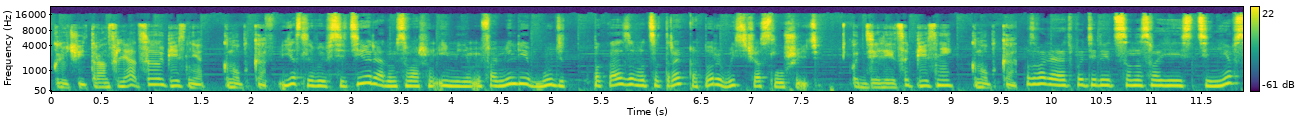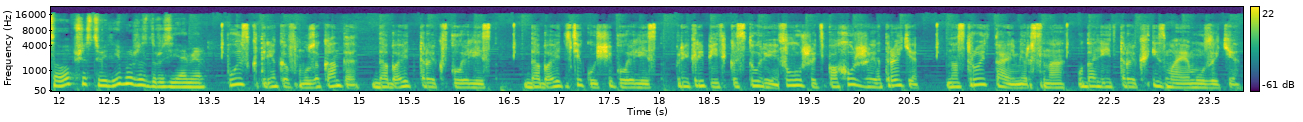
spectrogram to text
Включить трансляцию песни. Кнопка. Если вы в сети, рядом с вашим именем и фамилией будет показываться трек, который вы сейчас слушаете. Поделиться песней. Кнопка. Позволяет поделиться на своей стене в сообществе, либо же с друзьями. Поиск треков музыканта. Добавить трек в плейлист. Добавить в текущий плейлист. Прикрепить к истории. Слушать похожие треки. Настроить таймер сна. Удалить трек из моей музыки.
